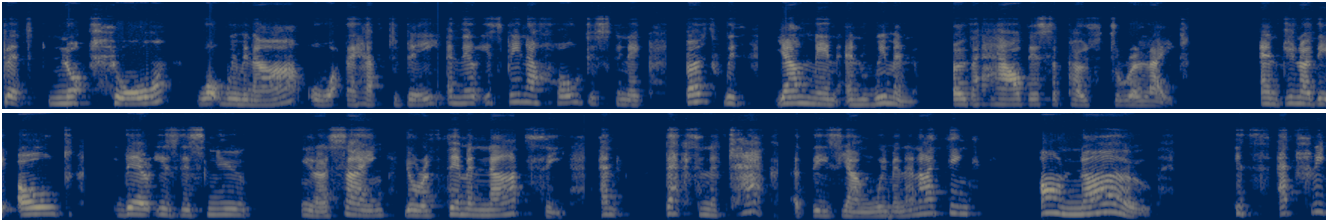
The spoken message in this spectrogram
but not sure what women are or what they have to be. And there has been a whole disconnect, both with young men and women, over how they're supposed to relate. And, you know, the old, there is this new, you know, saying, you're a feminazi. And that's an attack at these young women. And I think, oh no, it actually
